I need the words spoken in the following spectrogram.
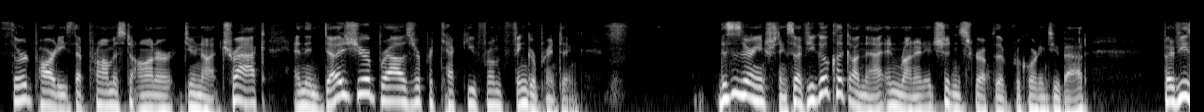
third parties that promise to honor do not track? And then does your browser protect you from fingerprinting? This is very interesting. So if you go click on that and run it it shouldn't screw up the recording too bad but if you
